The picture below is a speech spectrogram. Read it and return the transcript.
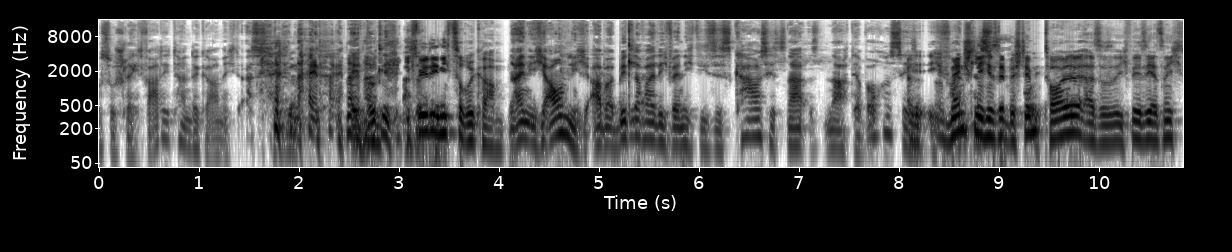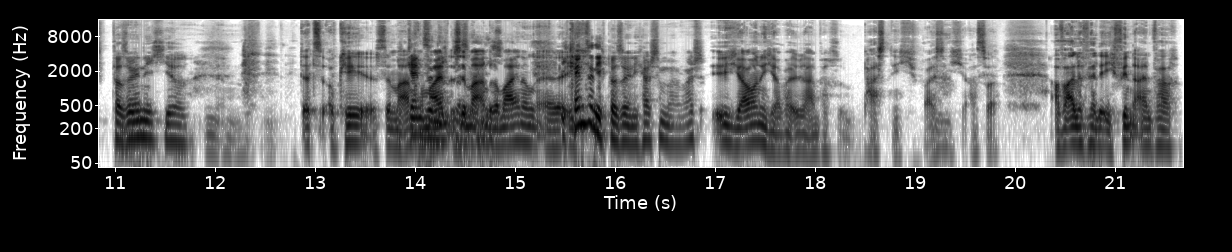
so schlecht war die Tante gar nicht. Also, nein, nein, nein, wirklich, also, ich will die nicht zurückhaben. Nein, ich auch nicht. Aber mittlerweile, wenn ich dieses Chaos jetzt nach, nach der Woche sehe, also, ich menschlich ist ja bestimmt toll. Also ich will sie jetzt nicht persönlich hier. Das, okay, ist immer andere, Mein, ist immer andere Meinung. Äh, ich kenne sie nicht persönlich, hast du mal, weißt Ich auch nicht, aber einfach passt nicht, weiß ich. Also auf alle Fälle, ich finde einfach,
